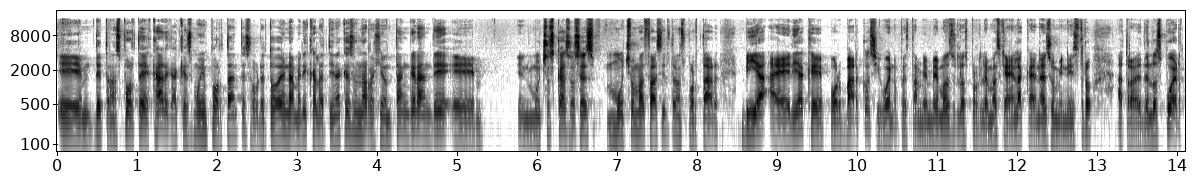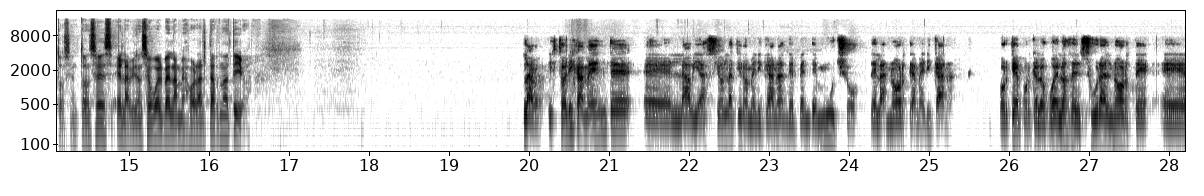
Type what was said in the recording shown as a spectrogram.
em, de transporte de carga, que es muy importante, sobre todo en América Latina, que es una región tan grande. Eh, en muchos casos es mucho más fácil transportar vía aérea que por barcos y bueno, pues también vemos los problemas que hay en la cadena de suministro a través de los puertos. Entonces el avión se vuelve la mejor alternativa. Claro, históricamente eh, la aviación latinoamericana depende mucho de la norteamericana. ¿Por qué? Porque los vuelos del sur al norte, eh,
